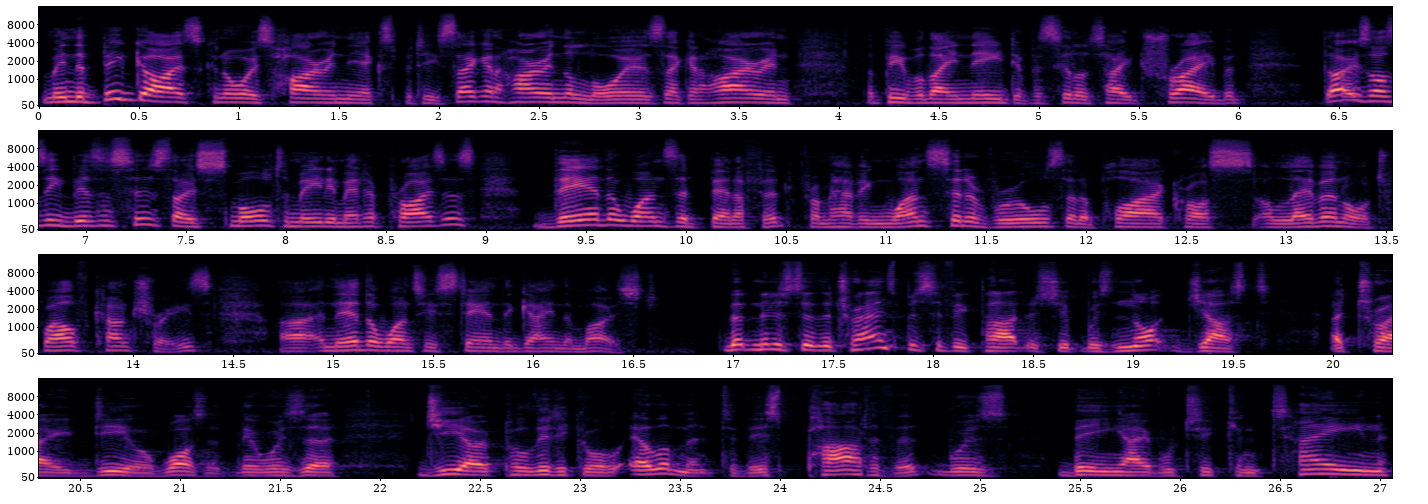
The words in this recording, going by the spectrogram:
I mean, the big guys can always hire in the expertise. They can hire in the lawyers, they can hire in the people they need to facilitate trade. But those Aussie businesses, those small to medium enterprises, they're the ones that benefit from having one set of rules that apply across 11 or 12 countries, uh, and they're the ones who stand to gain the most. But, Minister, the Trans Pacific Partnership was not just a trade deal, was it? There was a geopolitical element to this. Part of it was being able to contain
